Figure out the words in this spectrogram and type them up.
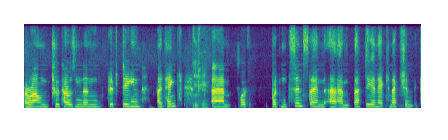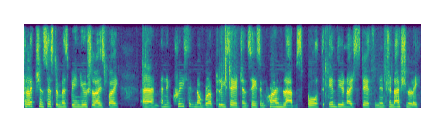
around 2015, I think. Okay. Um, but but since then, um, that DNA connection collection system has been utilised by um, an increasing number of police agencies and crime labs, both in the United States and internationally.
